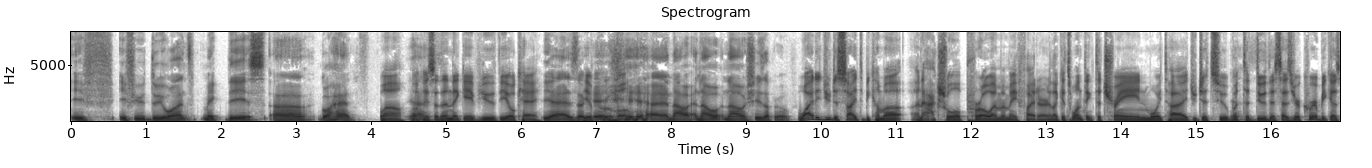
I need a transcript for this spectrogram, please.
if if you do you want make this, uh, go ahead. Wow. Yeah. Okay. So then they gave you the okay. Yes, okay. approval. yeah, now now now she's approved. Why did you decide to become a an actual pro MMA fighter? Like it's one thing to train Muay Thai, Jiu Jitsu, but to do this as your career because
